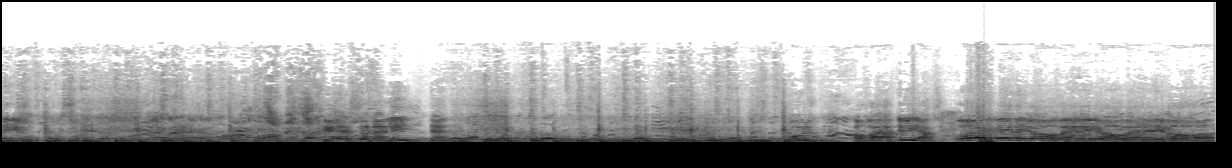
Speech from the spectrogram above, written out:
teie. Ülesanne on lihtne. purk on vaja tühjaks, oi veel ei joo, veel ei joo, veel ei joo.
